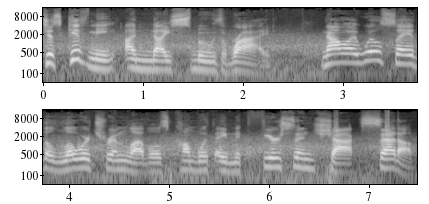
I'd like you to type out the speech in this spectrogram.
Just give me a nice smooth ride. Now, I will say the lower trim levels come with a MacPherson shock setup.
